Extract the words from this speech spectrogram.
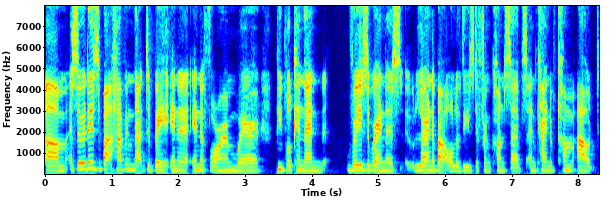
Um, so it is about having that debate in a in a forum where people can then raise awareness, learn about all of these different concepts, and kind of come out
